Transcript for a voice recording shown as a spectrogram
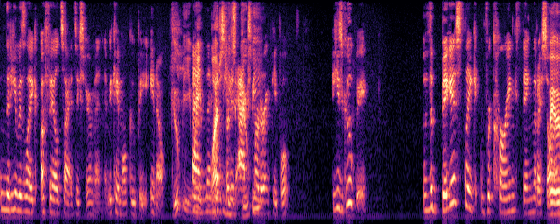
that he was like a failed science experiment and became all goopy, you know. Goopy, wait, and then what? he just started He's axe goopy? murdering people. He's goopy. The biggest like recurring thing that I saw Wait, wait,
